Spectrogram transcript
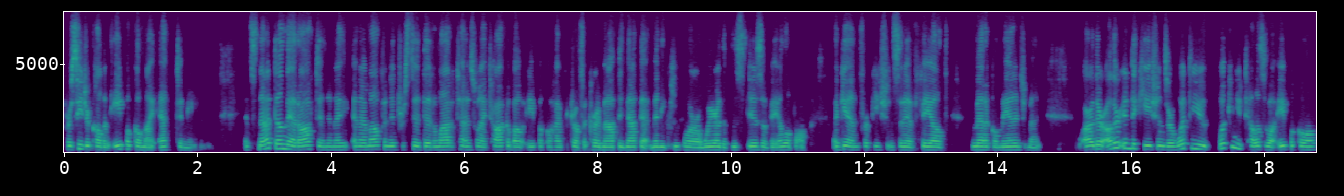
procedure called an apical myectomy. It's not done that often, and I and I'm often interested that a lot of times when I talk about apical hypertrophic cardiomyopathy, not that many people are aware that this is available. Again, for patients that have failed medical management are there other indications or what do you what can you tell us about apical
